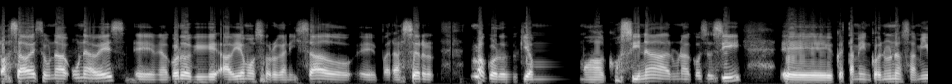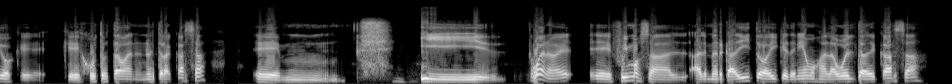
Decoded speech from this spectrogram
pasaba eso una, una vez, eh, me acuerdo que habíamos organizado eh, para hacer, no me acuerdo que íbamos a cocinar, una cosa así, eh, también con unos amigos que, que justo estaban en nuestra casa. eh, y bueno, fuimos al, al mercadito ahí que teníamos a la vuelta de casa,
